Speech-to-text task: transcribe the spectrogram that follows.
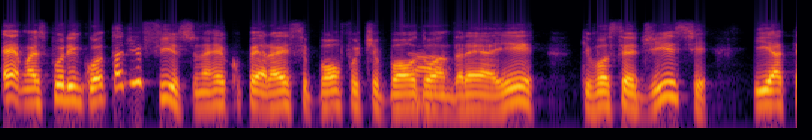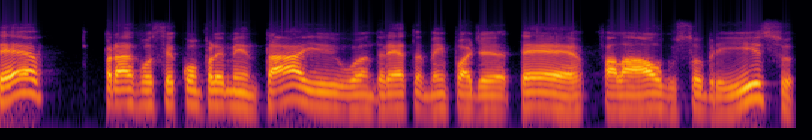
É, mas por enquanto tá difícil, né? Recuperar esse bom futebol ah. do André aí, que você disse, e até para você complementar, e o André também pode até falar algo sobre isso,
